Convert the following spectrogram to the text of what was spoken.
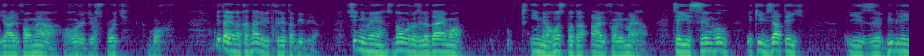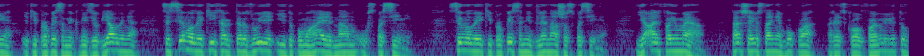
Я Альфа Омега, говорить Господь Бог. Вітаю на каналі Відкрита Біблія. Сьогодні ми знову розглядаємо ім'я Господа Альфа і Омега. Це є символ, який взятий із Біблії, який прописаний в книзі об'явлення. Це символ, який характеризує і допомагає нам у спасінні. Символи, які прописані для нашого спасіння. Я Альфа і Омега. Перша і остання буква грецького алфавіту,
